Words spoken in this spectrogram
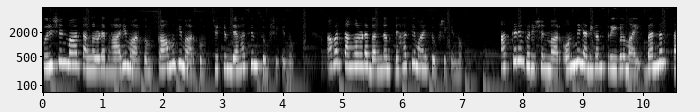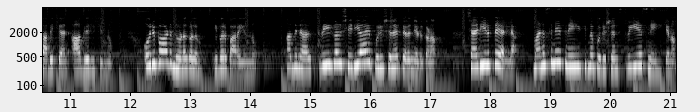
പുരുഷന്മാർ തങ്ങളുടെ ഭാര്യമാർക്കും കാമുകിമാർക്കും ചുറ്റും രഹസ്യം സൂക്ഷിക്കുന്നു. അവർ തങ്ങളുടെ ബന്ധം രഹസ്യമായി സൂക്ഷിക്കുന്നു. അത്തരം പുരുഷന്മാർ ഒന്നിലധികം സ്ത്രീകളുമായി ബന്ധം സ്ഥാപിക്കാൻ ആഗ്രഹിക്കുന്നു. ഒരുപാട് നുണകളും ഇവർ പറയുന്നു. അതിനാൽ സ്ത്രീകൾ ശരിയായ പുരുഷനെ തിരഞ്ഞെടുക്കണം. ശരീരത്തെ അല്ല മനസ്സിനെ സ്നേഹിക്കുന്ന പുരുഷൻ സ്ത്രീയെ സ്നേഹിക്കണം.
